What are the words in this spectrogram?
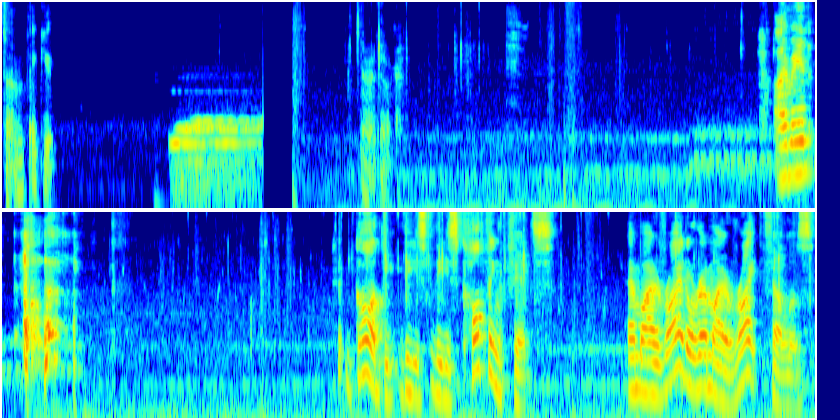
Time, thank you. Alright, okay. I mean, God, the, these these coughing fits. Am I right or am I right, fellas?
